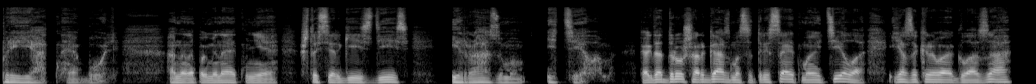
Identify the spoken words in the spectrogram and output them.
приятная боль. Она напоминает мне, что Сергей здесь и разумом, и телом. Когда дрожь оргазма сотрясает мое тело, я закрываю глаза,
